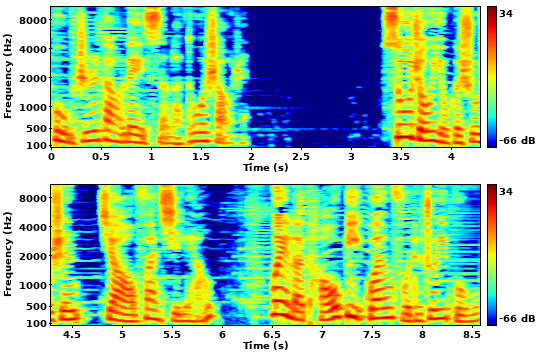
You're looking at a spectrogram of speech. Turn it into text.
不知道累死了多少人。苏州有个书生叫范喜良，为了逃避官府的追捕，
